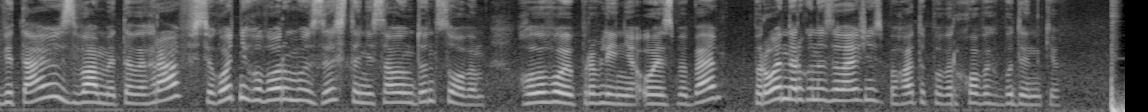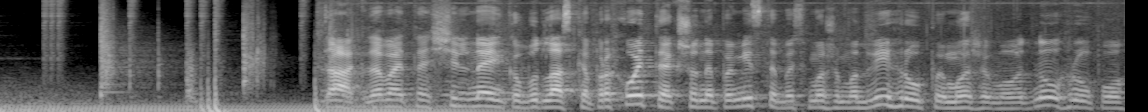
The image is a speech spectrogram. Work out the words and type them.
Вітаю з вами Телеграф. Сьогодні говоримо з Станіславом Донцовим, головою правління ОСББ про енергонезалежність багатоповерхових будинків. Так, давайте щільненько, будь ласка, проходьте. Якщо не помістимось, можемо дві групи, можемо одну групу.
